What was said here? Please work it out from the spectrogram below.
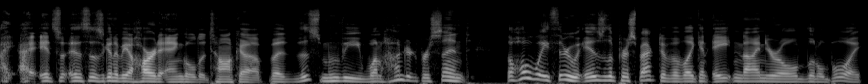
I, I it's this is going to be a hard angle to talk up, but this movie 100% the whole way through is the perspective of like an 8 and 9 year old little boy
